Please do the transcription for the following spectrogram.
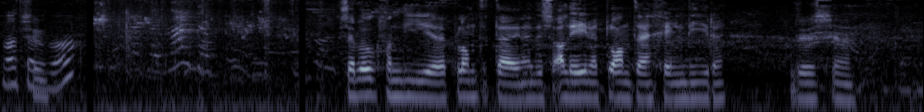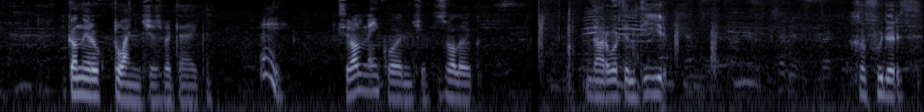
Wat een wat? Ze hebben ook van die eh, plantentuinen, dus alleen met planten en geen dieren. Dus eh, je kan hier ook plantjes bekijken. Hé, hey, ik zie wel een eekhoorntje, dat is wel leuk. Daar wordt een dier gevoederd.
